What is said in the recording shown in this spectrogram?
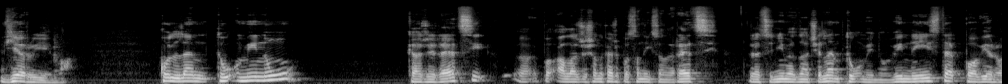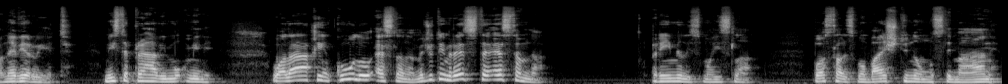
vjerujemo. Kul lam tu'minu, kaže reci, eh, Allah že kaže poslanik sam, reci, reci njima znači lem tu'minu, vi niste povjero, ne vjerujete. Niste pravi mu'mini. Walakin kulu eslana. Međutim, recite eslamna. Primili smo islam. Postali smo vanjštinom muslimani.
